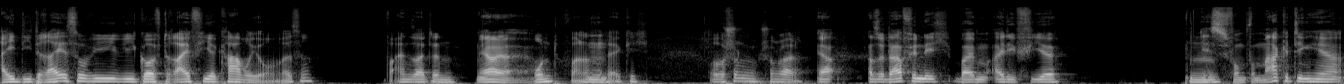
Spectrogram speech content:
ID3 ist so wie, wie Golf 3, 4 Cabrio, weißt du? Auf der einen Seite Ja, ja, ja. rund, auf der anderen Mhm. Seite eckig. Aber schon, schon geil. Ja, also da finde ich beim ID4 Mhm. ist vom, vom Marketing her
